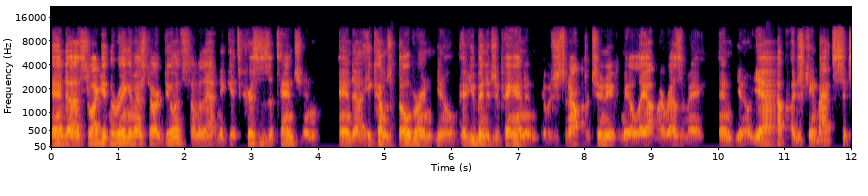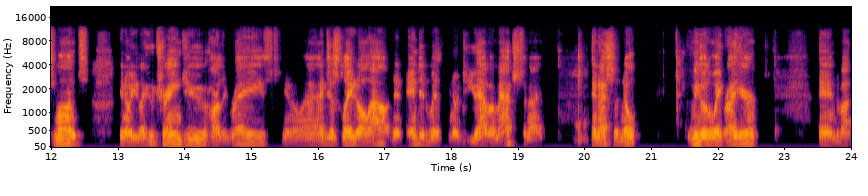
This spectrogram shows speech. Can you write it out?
And uh, so I get in the ring and I start doing some of that, and it gets Chris's attention. And uh, he comes over and, you know, have you been to Japan? And it was just an opportunity for me to lay out my resume. And, you know, yeah, I just came back six months. You know, you like, who trained you? Harley Race. You know, I, I just laid it all out. And it ended with, you know, do you have a match tonight? And I said, nope. Let me go to the weight right here. And about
